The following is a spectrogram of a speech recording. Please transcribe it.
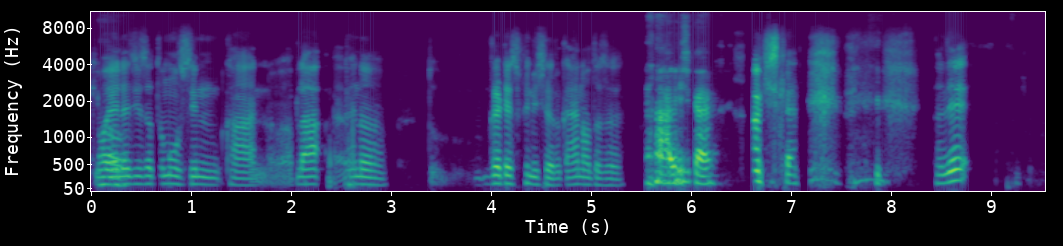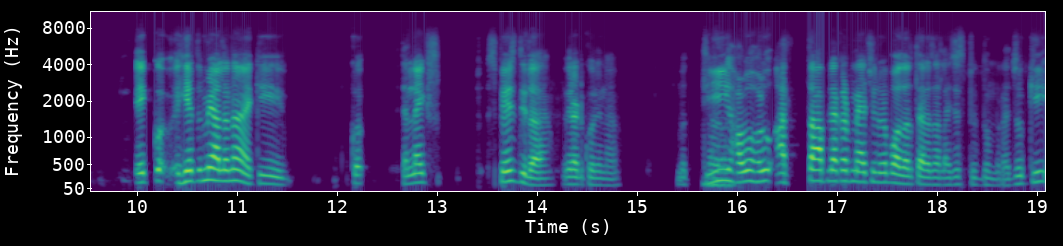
किंवा हो. एल-एस-जीचा तो मोहसिन खान. आपला ह्यानं तो ग्रेटेस्ट फिनिशर काय नाव त्याचं? आविष्कार. आविष्कार. म्हणजे एक हे तर मिळालं ना, की क त्यांना एक स्पेस दिला विराट कोहलीनं. मग ती हो. हळू-हळू आत्ता आपल्याकडे मॅच विनर बॉलर तयार झाला जसप्रीत बुमराह, जो की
